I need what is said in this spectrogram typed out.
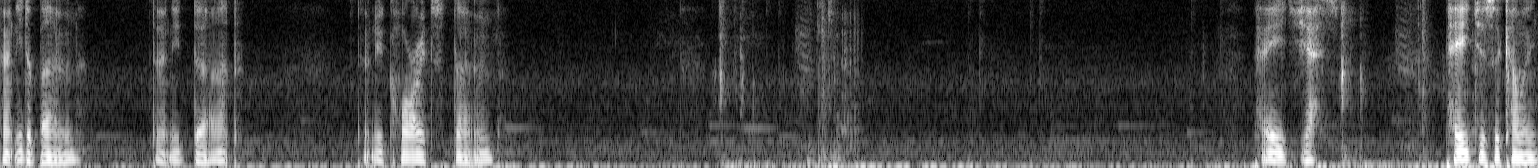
Don't need a bone. Don't need dirt. Don't need quarried stone. Page, yes. Pages are coming.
